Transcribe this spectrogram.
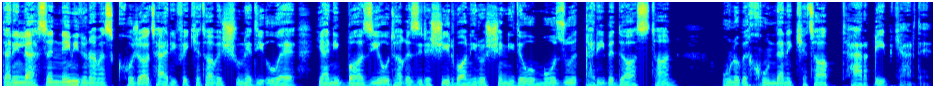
در این لحظه نمی‌دونم از کجا تعریف کتاب شوندی اوه یعنی بازی اتاق زیر شیروانی رو شنیده و موضوع قریب داستان اونو به خوندن کتاب ترغیب کرده.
